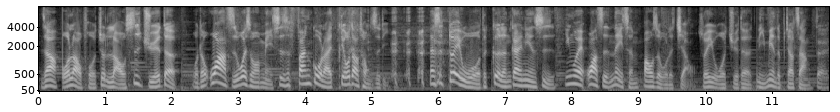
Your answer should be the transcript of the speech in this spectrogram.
你知道，我老婆就老是觉得我的袜子为什么每次是翻过来丢到桶子里？但是对我的个人概念是，因为袜子的内层包着我的脚，所以我觉得里面的比较脏。对，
